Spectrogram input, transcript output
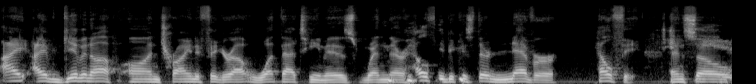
I, I've given up on trying to figure out what that team is when they're healthy because they're never healthy. And so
